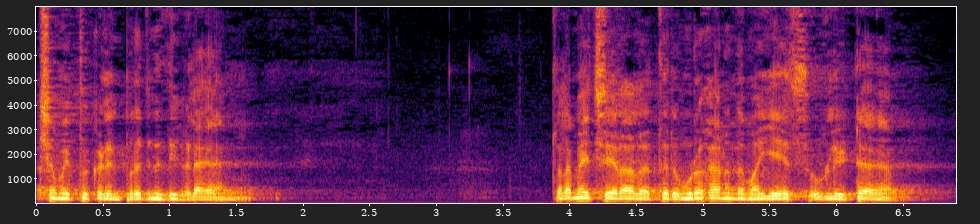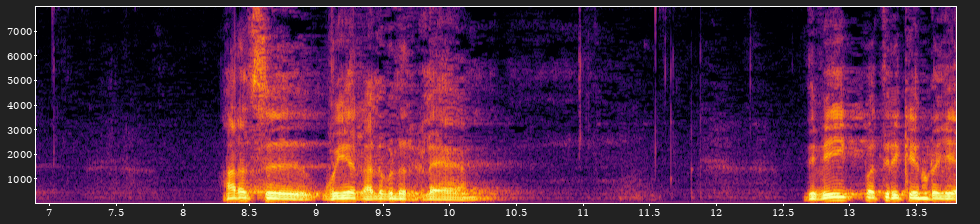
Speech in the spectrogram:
உள்ளாட்சி அமைப்புகளின் பிரதிநிதிகளை தலைமைச் செயலாளர் திரு முருகானந்தம் ஐஏஎஸ் உள்ளிட்ட அரசு உயர் அலுவலர்களை திவி பத்திரிகையினுடைய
